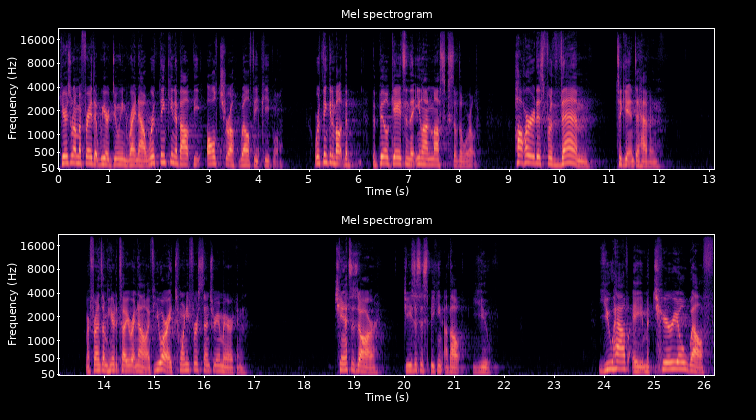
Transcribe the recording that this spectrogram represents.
Here's what I'm afraid that we are doing right now. We're thinking about the ultra wealthy people. We're thinking about the, the Bill Gates and the Elon Musks of the world. How hard it is for them to get into heaven. My friends, I'm here to tell you right now if you are a 21st century American, chances are Jesus is speaking about you you have a material wealth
